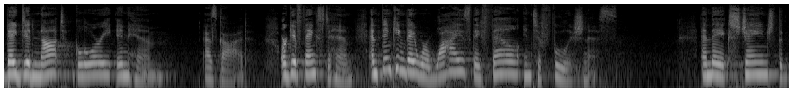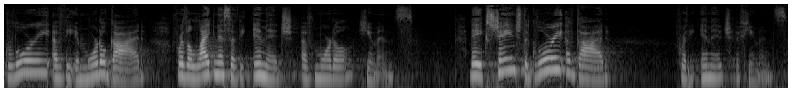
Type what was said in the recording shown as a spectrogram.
they did not glory in him as God or give thanks to him. And thinking they were wise, they fell into foolishness. And they exchanged the glory of the immortal God for the likeness of the image of mortal humans. They exchanged the glory of God for the image of humans.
